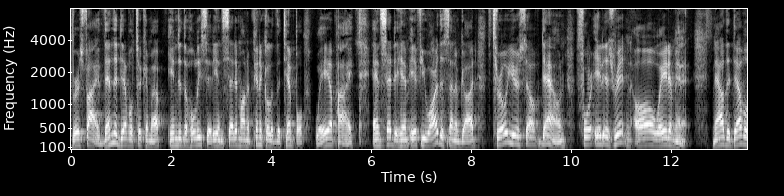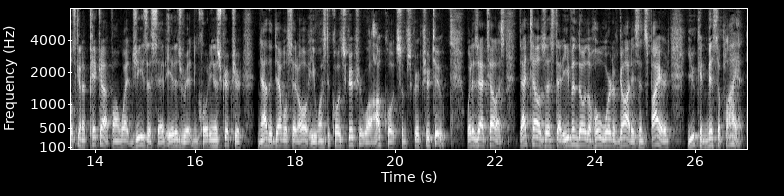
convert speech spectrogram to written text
Verse 5 Then the devil took him up into the holy city and set him on a pinnacle of the temple, way up high, and said to him, If you are the Son of God, throw yourself down, for it is written. Oh, wait a minute. Now the devil's going to pick up on what Jesus said, it is written, quoting a scripture. Now the devil said, Oh, he wants to quote scripture. Well, I'll quote some scripture too. What does that tell us? That tells us that even though the whole word of God is inspired, you can misapply it.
